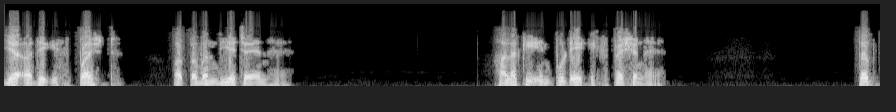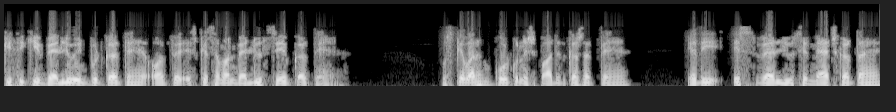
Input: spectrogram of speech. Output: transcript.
यह अधिक स्पष्ट और प्रबंधीय चयन है। हालाँकि इनपुट एक एक्सप्रेशन है। तब किसी की वैल्यू इनपुट करते हैं और फिर इसके समान वैल्यू सेव करते हैं। उसके बाद हम कोड को निष्पादित कर सकते हैं। यदि इस वैल्यू से मैच करता है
